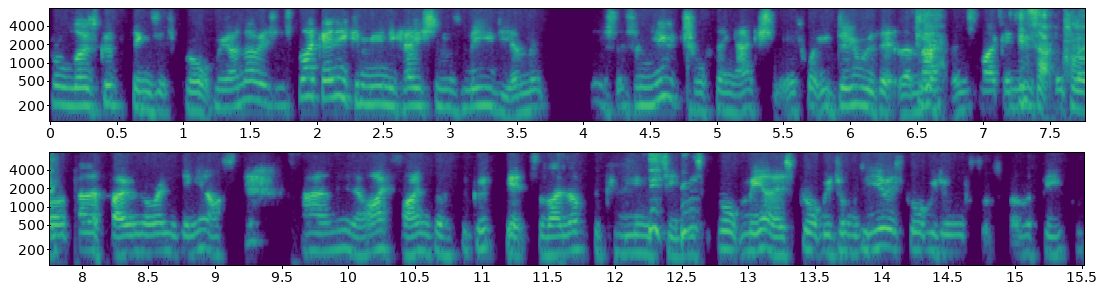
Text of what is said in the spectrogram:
for all those good things it's brought me. I know it's, it's like any communications medium. It, it's, it's, a neutral thing, actually. It's what you do with it that matters, yeah, like a newspaper exactly. or a telephone or anything else. And you know, I find the, the good bits, and I love the community. it's brought me, and it's brought me talking to you. It's brought me to all sorts of other people.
